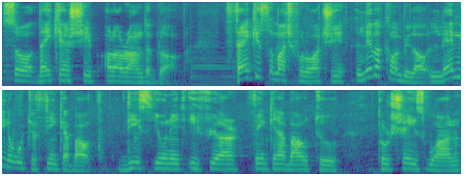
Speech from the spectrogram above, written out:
So they can ship all around the globe. Thank you so much for watching. Leave a comment below. Let me know what you think about this unit. If you are thinking about to purchase one,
